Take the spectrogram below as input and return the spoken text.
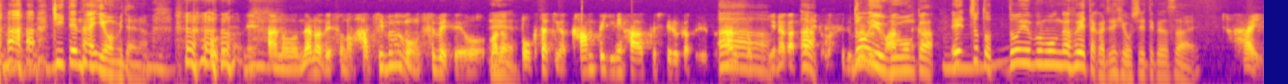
聞いてないよみたいな。そうですね、あのなので、その8部門すべてを、まだええ僕たちが完璧に把握しているかというと、なんとも言えなかったりとかする部どういう部門か、え、ちょっとどういう部門が増えたか、ぜひ教えてください。はい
